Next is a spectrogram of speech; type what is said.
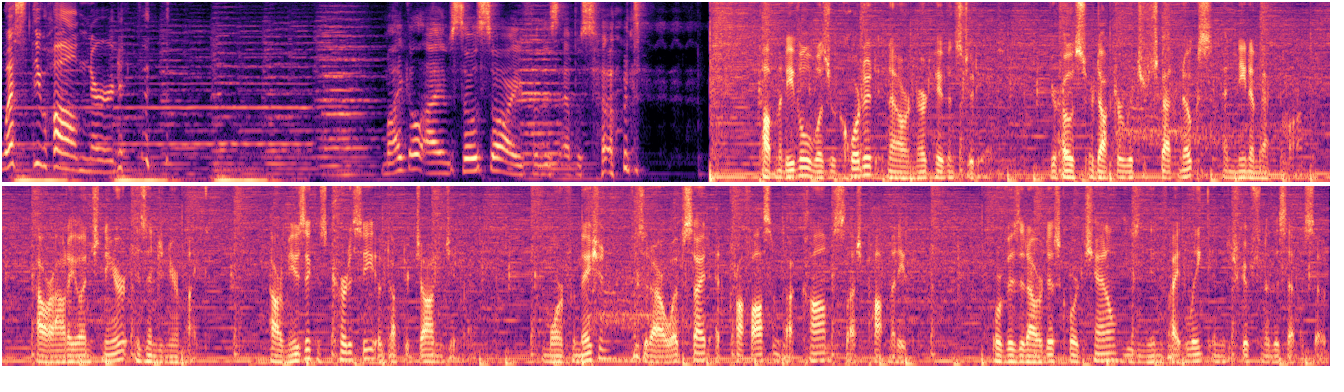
West Through Hall nerd. Michael, I am so sorry for this episode. Pop Medieval was recorded in our Nerd Haven studios. Your hosts are Dr. Richard Scott Noakes and Nina McNamara. Our audio engineer is Engineer Mike. Our music is courtesy of Dr. John Jinran. For more information, visit our website at profawesome.com slash popmedieval or visit our Discord channel using the invite link in the description of this episode.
